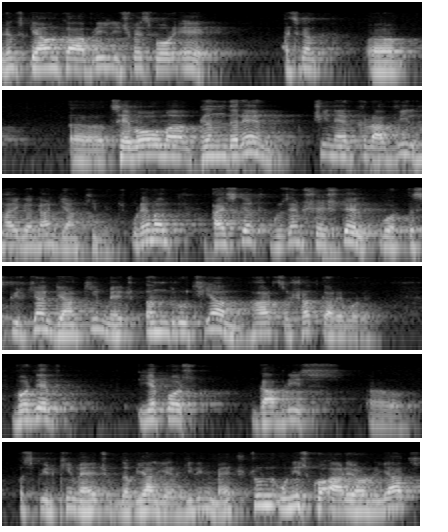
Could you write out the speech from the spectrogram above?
իրենց ցանկը ապրիլ ինչպես որ է։ Այսինքն ցևոմը գնդրեն չի ներքրավիլ հայկական ցանկի մեջ։ Ուրեմն այստեղ գուզեմ շեշտել, որ սպիրկյան ցանկի մեջ ընդրության հարցը շատ կարևոր է, որտեղ երբ որ Գաբրիս սպիրկի մեջ, դվյալ երգիրի մեջ, ցուն ունիս քո արիորիած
